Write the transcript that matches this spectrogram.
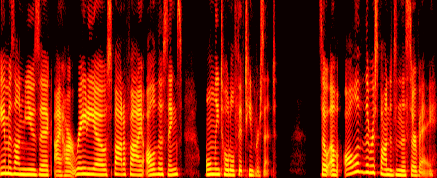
Amazon Music, iHeartRadio, Spotify, all of those things only total 15%. So, of all of the respondents in this survey,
